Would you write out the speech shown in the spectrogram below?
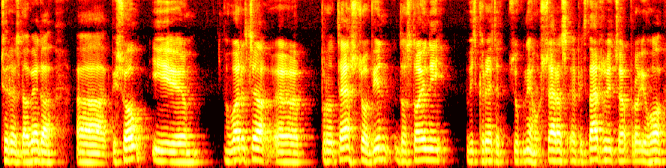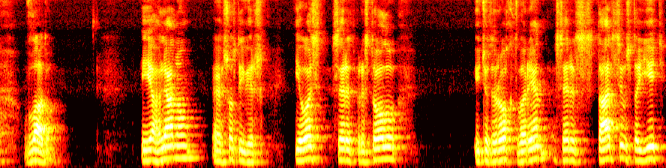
через Давида пішов і е, говориться е, про те, що він достойний відкрити цю книгу. Ще раз е, підтверджується про його владу. І я глянув е, шостий вірш. І ось серед престолу і чотирьох тварин серед старців стоїть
